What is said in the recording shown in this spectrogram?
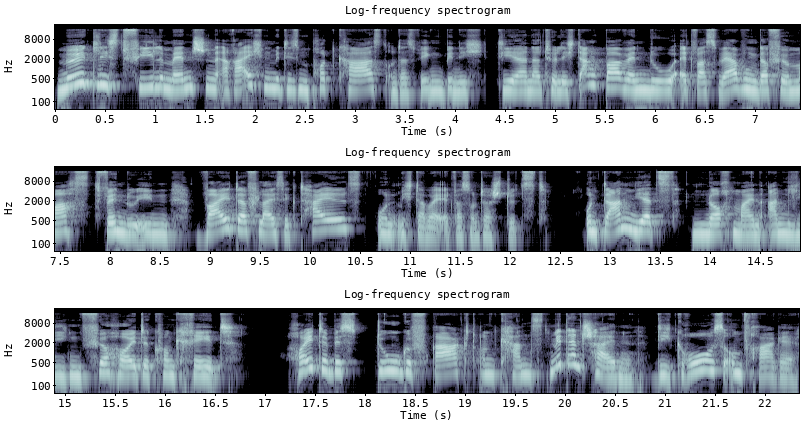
möglichst viele Menschen erreichen mit diesem Podcast und deswegen bin ich dir natürlich dankbar, wenn du etwas Werbung dafür machst, wenn du ihn weiter fleißig teilst und mich dabei etwas unterstützt. Und dann jetzt noch mein Anliegen für heute konkret. Heute bist du gefragt und kannst mitentscheiden. Die große Umfrage.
